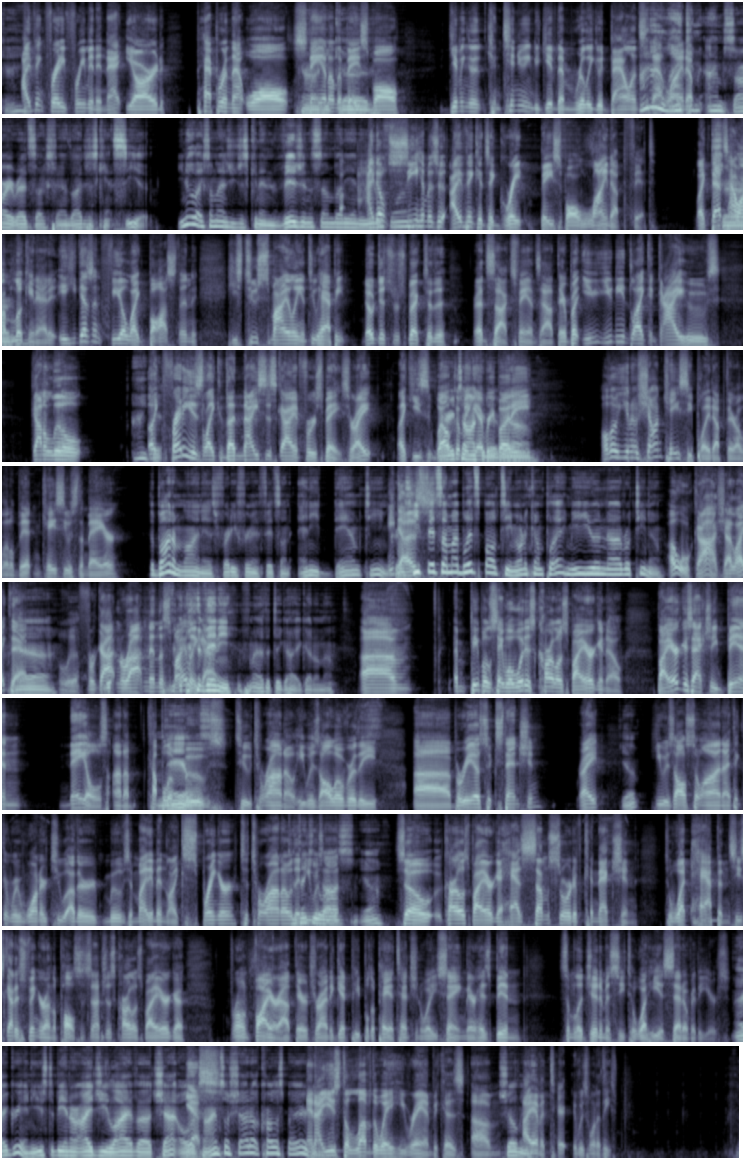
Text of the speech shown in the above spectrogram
Okay. I think Freddie Freeman in that yard, peppering that wall, staying on the could. baseball, giving a, continuing to give them really good balance I in that like lineup. him. I'm sorry, Red Sox fans. I just can't see it. You know, like sometimes you just can envision somebody in I don't see him as a. I think it's a great baseball lineup fit. Like that's how I'm looking at it. He doesn't feel like Boston. He's too smiley and too happy. No disrespect to the Red Sox fans out there, but you you need like a guy who's got a little like Freddie is like the nicest guy at first base, right? Like he's welcoming everybody. yeah. Although you know Sean Casey played up there a little bit, and Casey was the mayor. The bottom line is Freddie Freeman fits on any damn team. He Chris. He does. fits on my blitzball team. You want to come play? Me, you, and uh, Rottino. Oh gosh, I like that. Yeah. Oh, the forgotten rotten and the smiling guy. Vinny. Might have to take a hike. I don't know. Um, and people say, well, what does Carlos Baerga know? Baerga's actually been nails on a couple Nails. of moves to Toronto. He was all over the uh, Berrios extension, right? Yep. He was also on. I think there were one or two other moves. It might have been like Springer to Toronto I that think he was, on. Yeah. So Carlos Baerga has some sort of connection to what happens. He's got his finger on the pulse. It's not just Carlos Baerga throwing fire out there trying to get people to pay attention to what he's saying. There has been some legitimacy to what he has said over the years. I agree. And he used to be in our IG live uh, chat all Yes. the time. So shout out Carlos Baerga. And I used to love the way he ran because um, Show me. I have a ter- it was one of these.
